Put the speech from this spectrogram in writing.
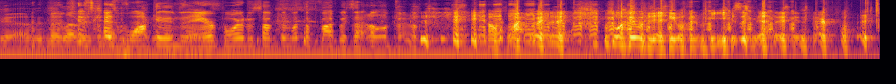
Yeah, with my lovers. This guy's walking into my the face. airport or something. What the fuck was that all about? why, would I, why would anyone be using that in an airport?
